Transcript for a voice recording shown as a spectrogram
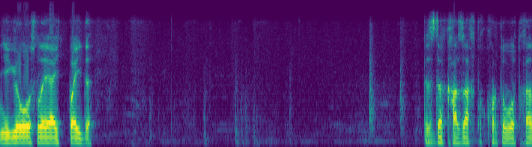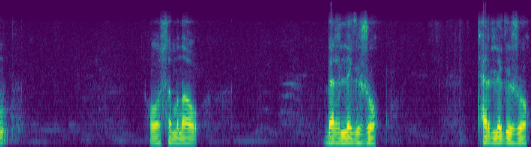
Неге осылай айтпайды? Бізді қазақты құртып отқан осы мынау бірлігі жоқ тірлігі жоқ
